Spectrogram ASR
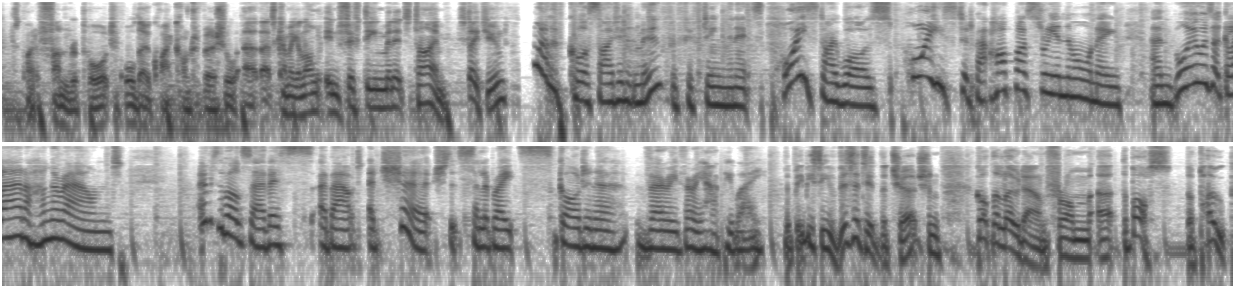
It's quite a fun report, although quite controversial. Uh, that's coming along in 15 minutes' time. Stay tuned. Well, of course, I didn't move for 15 minutes. Poised I was, poised at about half past three in the morning. And boy, was I glad I hung around. Over to the World Service about a church that celebrates God in a very, very happy way. The BBC visited the church and got the lowdown from uh, the boss, the Pope,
